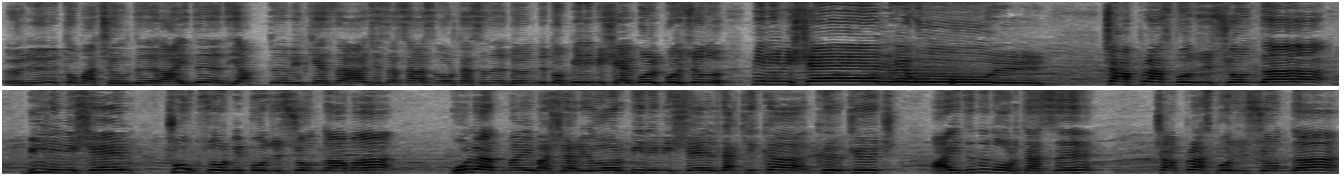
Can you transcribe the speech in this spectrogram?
Önü top açıldı. Aydın yaptığı bir kez daha ceza sahasının ortasını döndü top. Billy Michel gol pozisyonu. Billy Michel ve gol. Çapraz pozisyonda Billy Michel çok zor bir pozisyonda ama gol atmayı başarıyor. Billy Michel dakika 43. Aydın'ın ortası çapraz pozisyonda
